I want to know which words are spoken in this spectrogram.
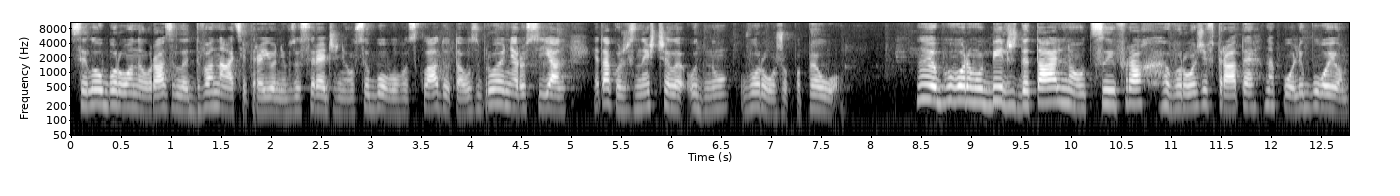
Сили оборони уразили 12 районів зосередження особового складу та озброєння росіян. І також знищили одну ворожу ППО. Ну і обговоримо більш детально у цифрах ворожі втрати на полі бою.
